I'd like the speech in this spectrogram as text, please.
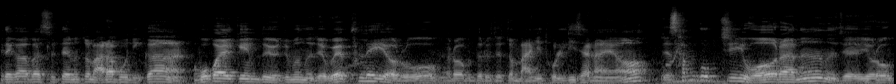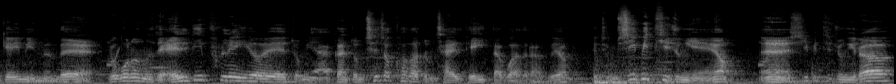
내가 봤을 때는 좀 알아보니까 모바일 게임도 요즘은 이제 웹 플레이어로 여러분들 이제 좀 많이 돌리잖아요. 이제 삼국지 워라는 이제 이런 게임이 있는데 요거는 이제 LD 플레이어에 좀 약간 좀 최적화가 좀 잘 돼 있다고 하더라고요. 지금 CBT 중이에요 예, CBT 중이라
